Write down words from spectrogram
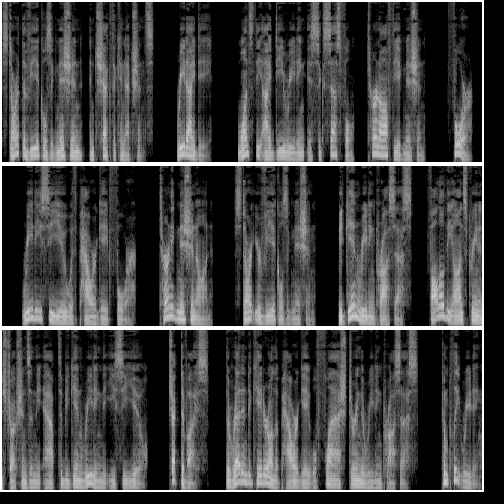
start the vehicle's ignition, and check the connections. Read ID. Once the ID reading is successful, turn off the ignition. 4. Read ECU with PowerGate 4. Turn ignition on. Start your vehicle's ignition. Begin reading process. Follow the on-screen instructions in the app to begin reading the ECU. Check device. The red indicator on the power gate will flash during the reading process. Complete reading.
